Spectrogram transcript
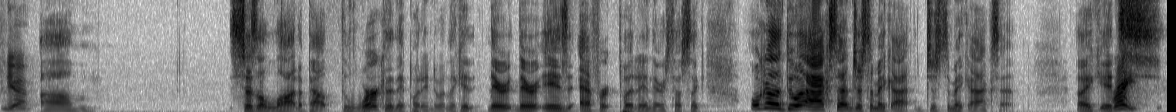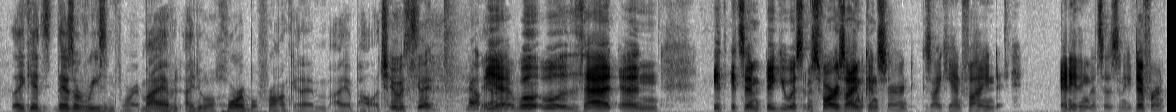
Yeah. um, says a lot about the work that they put into it. Like it, there, there is effort put in there. So it's like we're gonna do an accent just to make just to make accent. Like it's Right. like it's there's a reason for it. My I, have, I do a horrible Frank, and I'm, I apologize. it was good. No. Yeah. well, well, that and it, it's ambiguous. And as far as I'm concerned, because I can't find anything that says any different,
